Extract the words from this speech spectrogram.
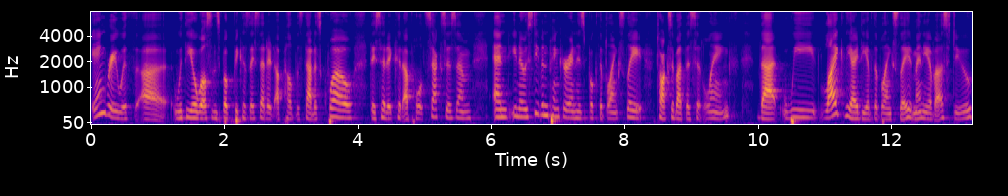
angry with, uh, with E.O. Wilson's book because they said it upheld the status quo. They said it could uphold sexism. And, you know, Steven Pinker in his book, The Blank Slate, talks about this at length that we like the idea of the blank slate, many of us do,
